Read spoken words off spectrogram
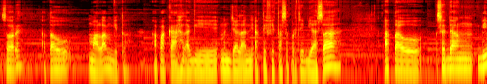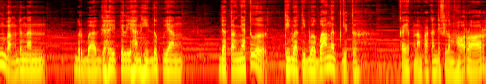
sore, atau malam gitu. Apakah lagi menjalani aktivitas seperti biasa Atau sedang bimbang dengan berbagai pilihan hidup yang datangnya tuh tiba-tiba banget gitu. Kayak penampakan di film horor.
